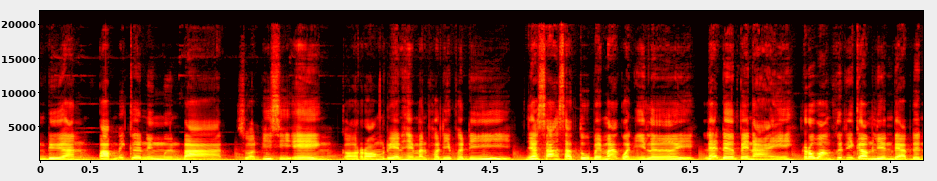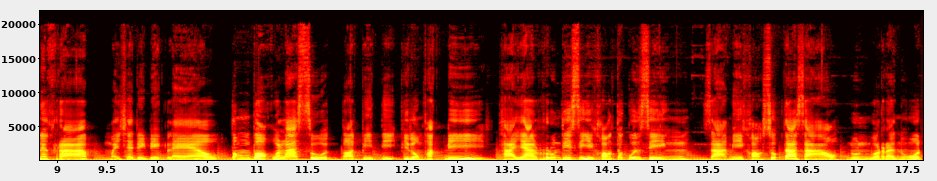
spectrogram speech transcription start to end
1 เดือน ปรับไม่เกิน 10,000 บาท ส่วนพี่สีเองก็ร้องเรียนให้มันพอดีพอดีอย่าสร้างศัตรูไปมากกว่านี้เลยและเดินไปไหน ระวังพฤติกรรมเรียนแบบด้วยนะครับ ไม่ใช่เด็กๆแล้ว ต้องบอกว่าล่าสุดตอนปีติพิรมพักดีทายาทรุ่นที่ 4 ของตระกูลสิงห์สามีของซุปตาสาว นุ่นวรนุช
